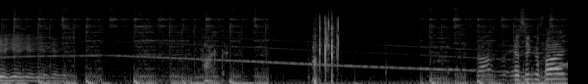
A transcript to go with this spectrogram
Hier, hier, hier, hier, hier. Fuck. Er ist hingefallen.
